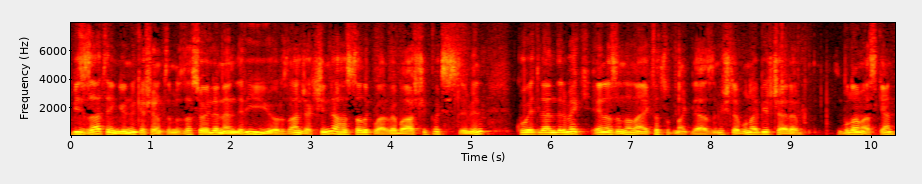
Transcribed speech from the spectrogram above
Biz zaten günlük yaşantımızda söylenenleri yiyoruz. Ancak şimdi hastalık var ve bağışıklık sistemini kuvvetlendirmek, en azından ayakta tutmak lazım. İşte buna bir çare bulamazken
